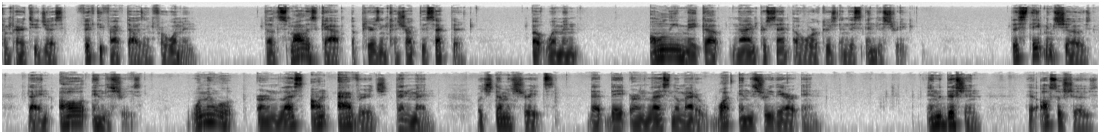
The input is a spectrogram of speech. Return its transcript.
compared to just 55,000 for women. The smallest gap appears in constructive sector, but women only make up 9% of workers in this industry. This statement shows that in all industries, women will earn less on average than men, which demonstrates that they earn less no matter what industry they are in. In addition, it also shows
